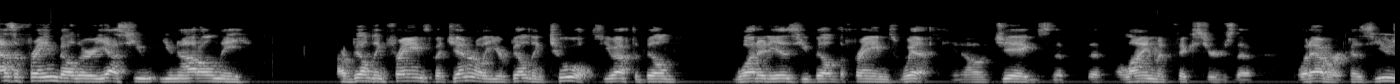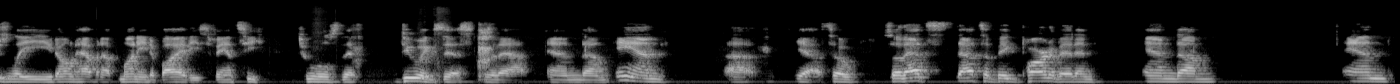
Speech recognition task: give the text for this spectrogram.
as a frame builder. Yes, you you not only are building frames, but generally you're building tools. You have to build what it is you build the frames with. You know, jigs, the the alignment fixtures, the whatever, because usually you don't have enough money to buy these fancy tools that do exist for that. And um, and uh, yeah, so so that's that's a big part of it. And and um, and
